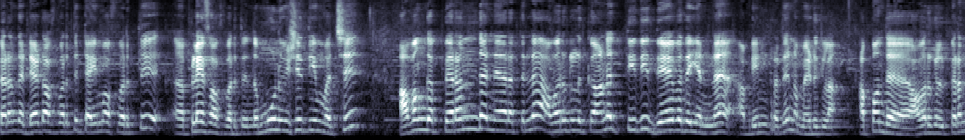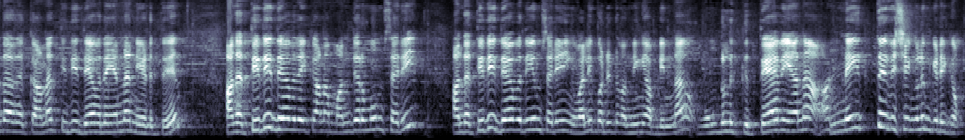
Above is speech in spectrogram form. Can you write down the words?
பிறந்த date of birth time of birth place of birth இந்த மூணு விஷயத்தையும் வச்சு அவங்க பிறந்த நேரத்தில் அவர்களுக்கான திதி தேவதை என்ன அப்படின்றது நம்ம எடுக்கலாம். அப்போ அந்த அவர்கள் பிறந்ததுக்கான திதி தேவதை என்னன்னு எடுத்து அந்த திதி தேவதைக்கான மந்திரமும் சரி அந்த திதி தேவதையும் சரி நீங்கள் வழிபட்டுட்டு வந்தீங்க அப்படின்னா உங்களுக்கு தேவையான அனைத்து விஷயங்களும் கிடைக்கும்.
